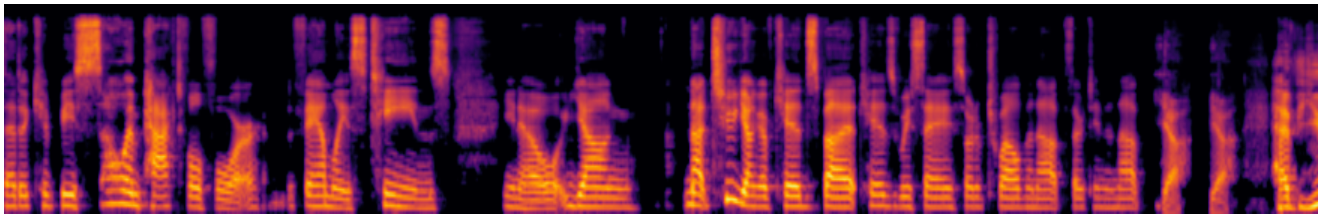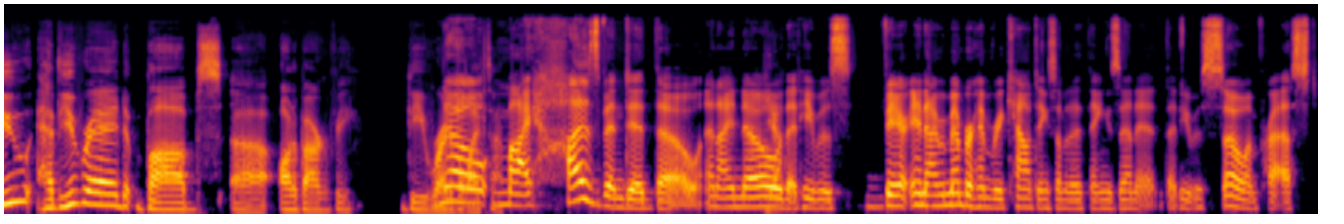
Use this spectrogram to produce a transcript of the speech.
that it could be so impactful for families teens you know young not too young of kids, but kids we say sort of 12 and up, 13 and up. Yeah, yeah. Have you have you read Bob's uh, autobiography, The Ride of a no, Lifetime? my husband did though, and I know Yeah. that he was very. And I remember him recounting some of the things in it that he was so impressed.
